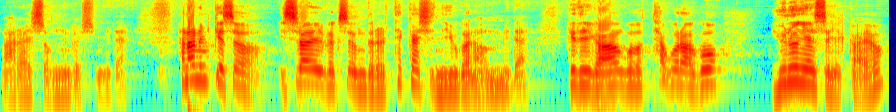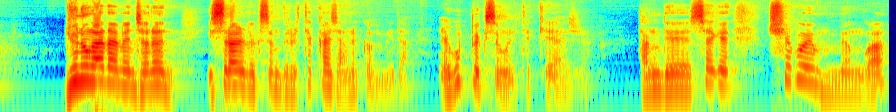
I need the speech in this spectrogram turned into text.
말할 수 없는 것입니다. 하나님께서 이스라엘 백성들을 택하신 이유가 나옵니다. 그들이 강하고 탁월하고 유능해서일까요? 유능하다면 저는 이스라엘 백성들을 택하지 않을 겁니다. 애굽 백성을 택해야죠. 당대 세계 최고의 문명과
